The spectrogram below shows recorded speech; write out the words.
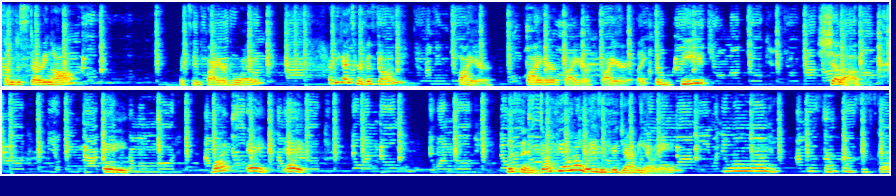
So I'm just starting off with some Fireboy. Have you guys heard this song? Fire, fire, fire, fire. Like the beat, shut up. Hey, what? Hey, hey. Listen, don't feel no ways if you're jamming out, eh? You won't want me in San Francisco.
